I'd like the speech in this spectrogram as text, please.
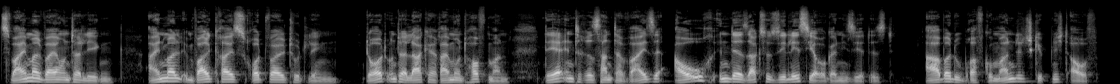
Zweimal war er unterlegen, einmal im Wahlkreis Rottweil-Tuttlingen. Dort unterlag er Raimund Hoffmann, der interessanterweise auch in der Saxo Silesia organisiert ist. Aber Dubravko Mandic gibt nicht auf.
